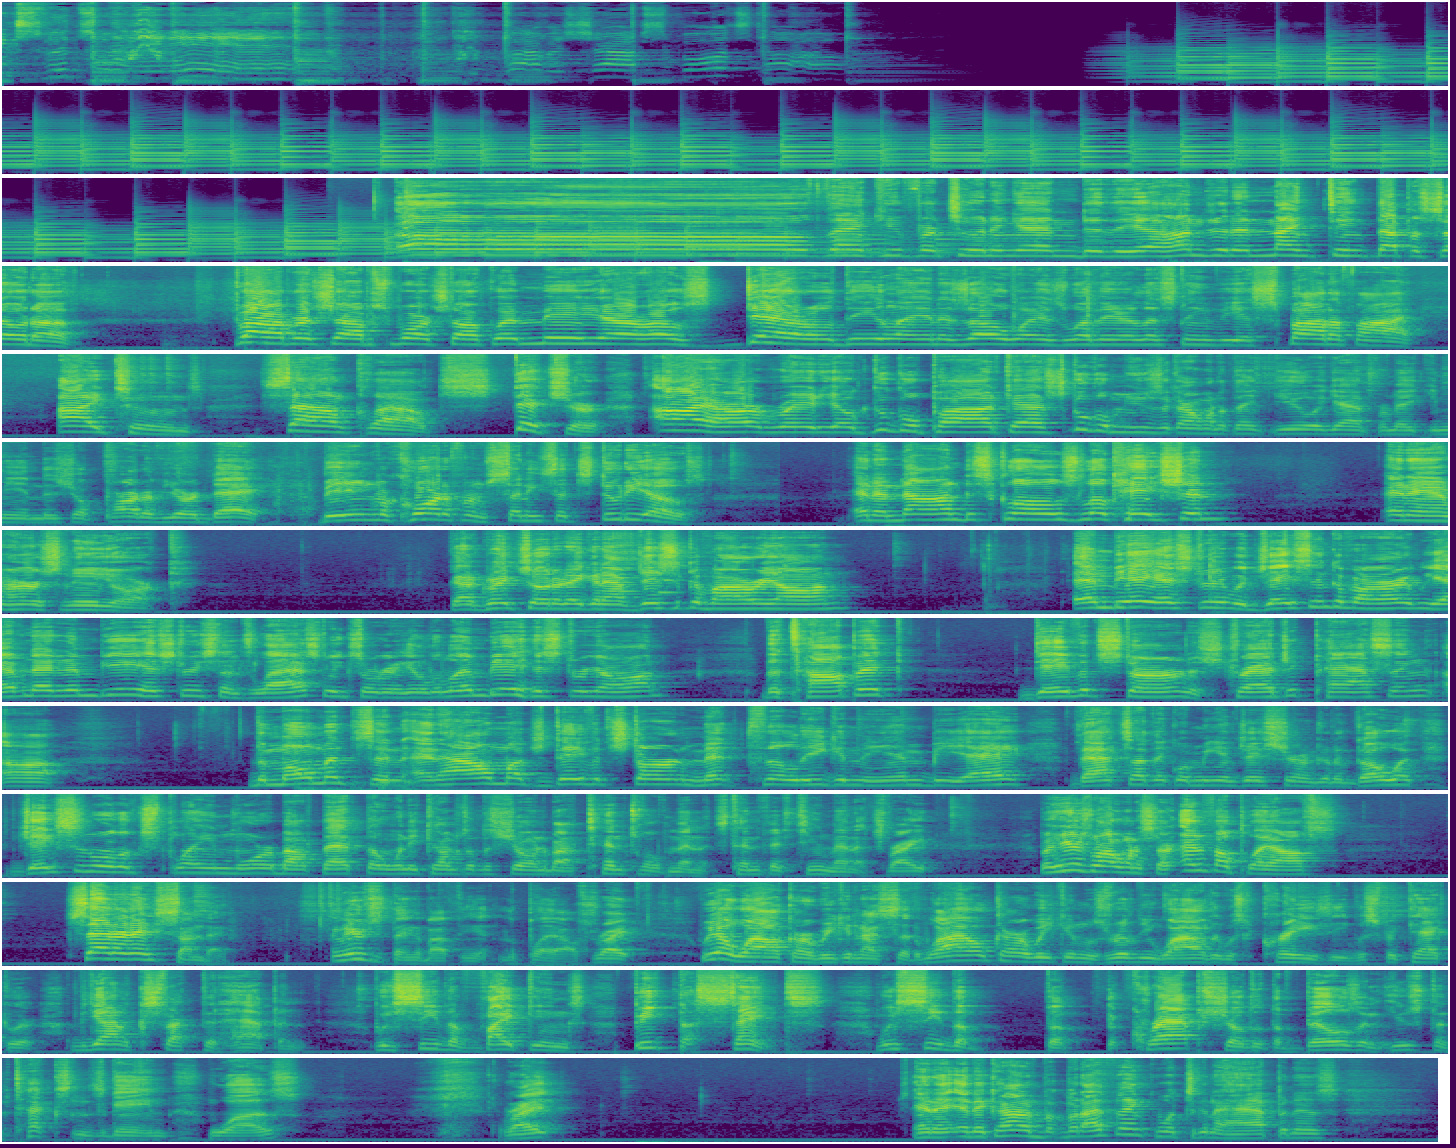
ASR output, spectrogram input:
Thanks for tuning in to Barbershop Sports Talk. Oh, thank you for tuning in to the 119th episode of Barbershop Sports Talk with me, your host, Daryl D. Lane. As always, whether you're listening via Spotify, iTunes, SoundCloud, Stitcher, iHeartRadio, Google Podcasts, Google Music, I want to thank you again for making me and this show part of your day. Being recorded from Sunnyside Studios in a non disclosed location in Amherst, New York. Got a great show today. Gonna have Jason Cavari on. NBA history with Jason Cavari. We haven't had NBA history since last week, so we're gonna get a little NBA history on. The topic: David Stern, his tragic passing. Uh, the moments and, and how much David Stern meant to the league in the NBA. That's, I think, what me and Jason are going to go with. Jason will explain more about that, though, when he comes on the show in about 10, 12 minutes, 10, 15 minutes, right? But here's where I want to start NFL playoffs Saturday, Sunday. And here's the thing about the, the playoffs, right? We had wild card weekend. I said wild card weekend was really wild. It was crazy. It was spectacular. The unexpected happened. We see the Vikings beat the Saints. We see the the, the crap show that the Bills and Houston Texans game was, right? And it, and it kind of, but I think what's going to happen is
